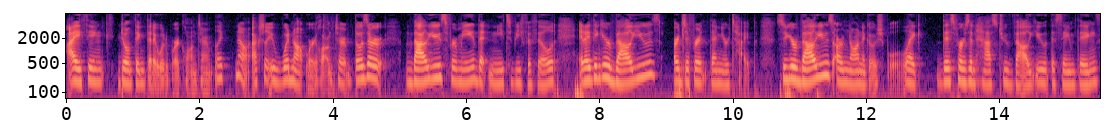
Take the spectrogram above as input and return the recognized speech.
i think don't think that it would work long term. Like no actually it would not work long term. Those are values for me that need to be fulfilled. And I think your values are different than your type. So your values are non negotiable. Like, this person has to value the same things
